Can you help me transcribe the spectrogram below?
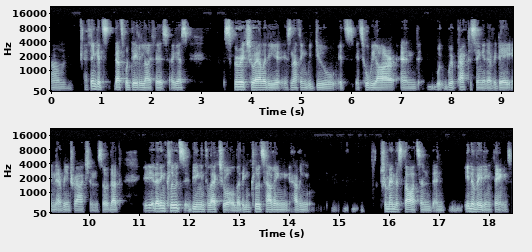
um, i think it's that's what daily life is i guess spirituality is nothing we do it's it's who we are and we're practicing it every day in every interaction so that that includes being intellectual that includes having having tremendous thoughts and and innovating things.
